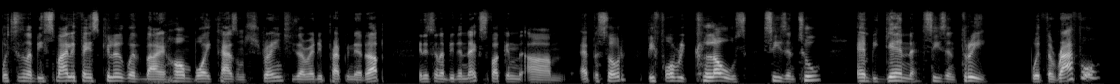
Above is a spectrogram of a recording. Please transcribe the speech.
which is going to be Smiley Face Killer with my homeboy Chasm Strange. He's already prepping it up. And it's going to be the next fucking um, episode before we close season two and begin season three with the raffle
